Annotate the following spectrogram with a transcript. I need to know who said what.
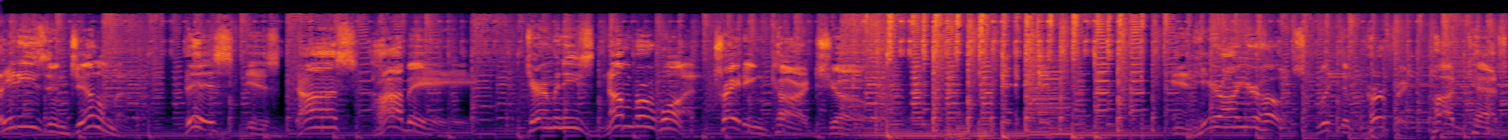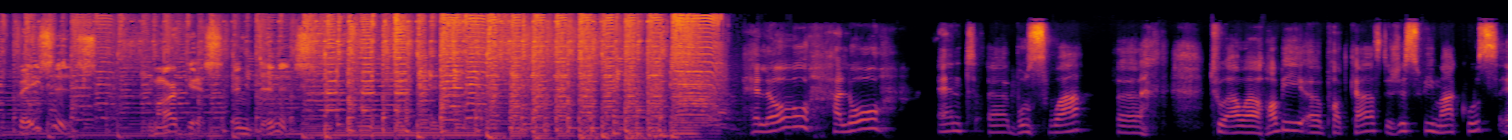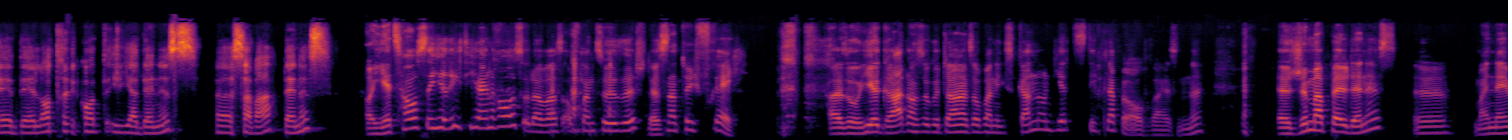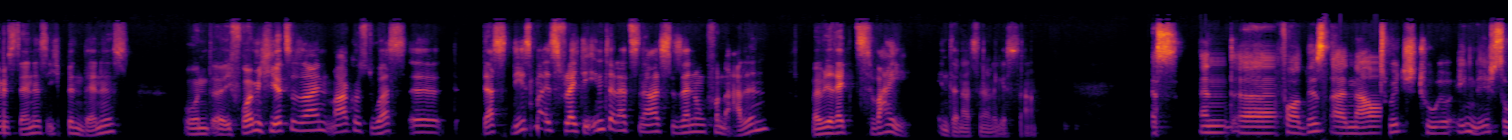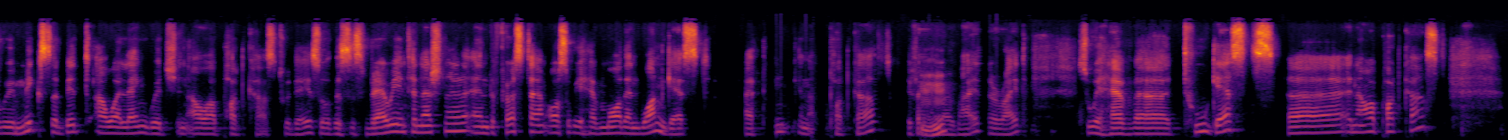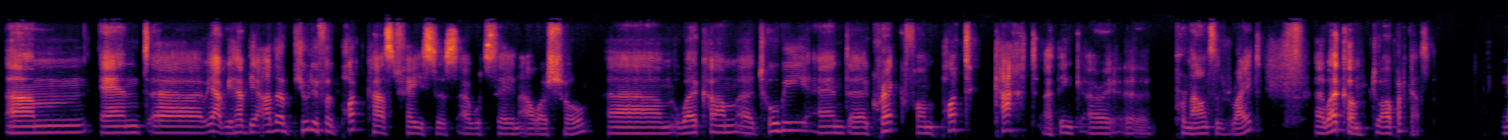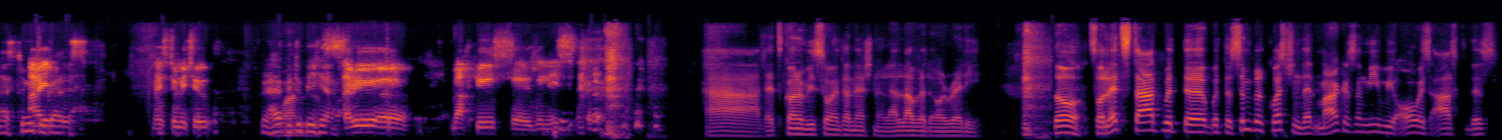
Speaker 1: Ladies and gentlemen, this is Das Hobby, Germany's number one trading card show. And here are your hosts with the perfect podcast faces Marcus and Dennis.
Speaker 2: Hello, hello, and uh, bonsoir uh, to our hobby uh, podcast. Je suis Markus, äh, de l'autre côté il y a Dennis. Äh, ça va, Dennis?
Speaker 3: Oh, jetzt haust du hier richtig einen raus, oder was, auf Französisch? Das ist natürlich frech. Also hier gerade noch so getan, als ob er nichts kann und jetzt die Klappe aufreißen, ne? Äh, je m'appelle Dennis. Äh, mein Name ist Dennis, ich bin Dennis. Und äh, ich freue mich hier zu sein. Markus, du hast äh, das, diesmal ist vielleicht die internationalste Sendung von allen, weil wir direkt zwei internationale Gäste haben.
Speaker 2: Yes. And uh, for this, I now switch to English. So we mix a bit our language in our podcast today. So this is very international. And the first time also we have more than one guest, I think, in our podcast, if I'm
Speaker 3: Mhm.
Speaker 2: right. Right. So we have uh, two guests uh, in our podcast. Um, and uh, yeah, we have the other beautiful podcast faces, I would say, in our show. Um, welcome, uh, Tobi and uh, Greg from Podcast. I think I uh, pronounced it right. Uh, welcome to our podcast.
Speaker 4: Nice to meet you guys.
Speaker 5: Nice to meet you.
Speaker 4: We're happy to be here.
Speaker 5: Salut uh, Marcus, uh, Denis.
Speaker 3: Ah, that's gonna be so international. I love it already. so, so let's start with the with the simple question that Marcus and me we always ask this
